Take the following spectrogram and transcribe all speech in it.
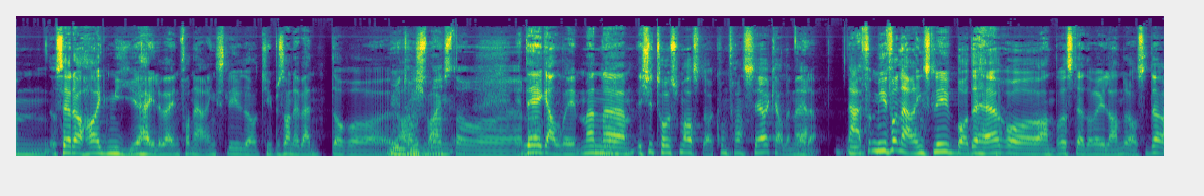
um, og så er det, har jeg mye hele veien fra næringsliv, da, type sånne eventer og Mye. Toastmaster og Det er jeg aldri. Men uh, ikke toastmaster. Konferansier kaller vi det. Nei, for Mye for næringsliv, både her og andre steder i landet. Da. Så det,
